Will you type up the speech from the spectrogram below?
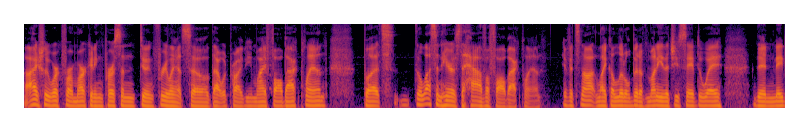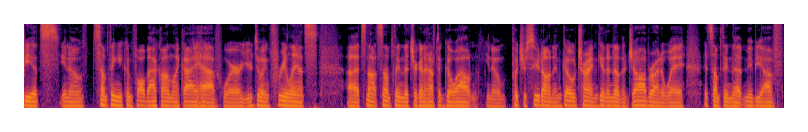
I actually work for a marketing person doing freelance, so that would probably be my fallback plan. But the lesson here is to have a fallback plan if it's not like a little bit of money that you saved away, then maybe it's you know something you can fall back on, like I have, where you're doing freelance. Uh, it's not something that you're going to have to go out, and, you know, put your suit on and go try and get another job right away. It's something that maybe you have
